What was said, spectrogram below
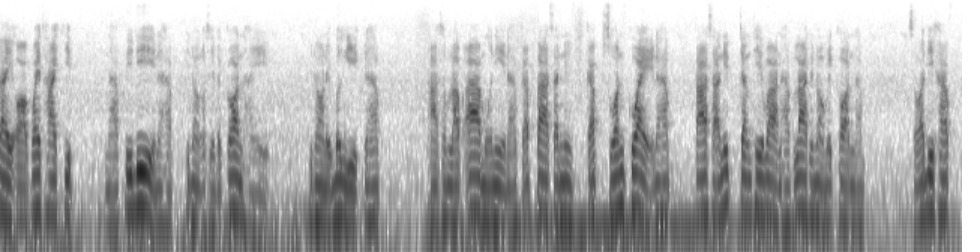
ได้ออกไว้ทายคลิปนะครับดีๆนะครับ พี่น้องเกษตรกรให้พี่น้องได้เบิ่งอีกนะครับอ่าสำหรับอ้ามือนี้นะครับกับตาสานิทกับสวนกล้วยนะครับ ตาสานิทจันเทวานะครับล่าพี่น้องไปก่อนนะครับ สวัสดีครับ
